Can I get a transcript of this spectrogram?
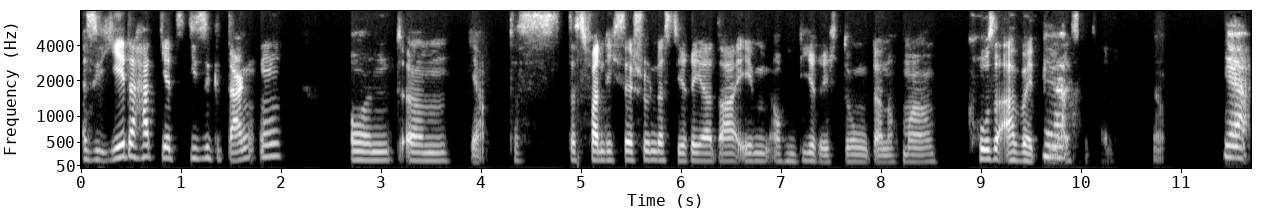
also jeder hat jetzt diese Gedanken und ähm, ja, das, das fand ich sehr schön, dass die Reha da eben auch in die Richtung da nochmal große Arbeit geleistet ja. hat. Ja. ja.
